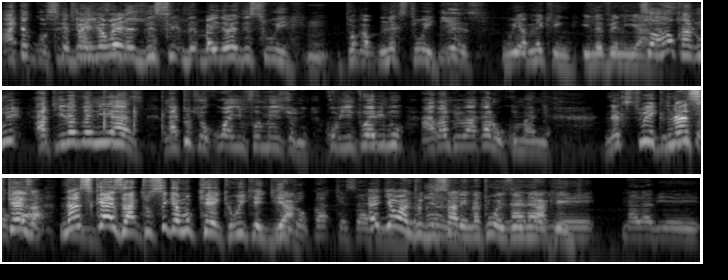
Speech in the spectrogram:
Ate gosirikira By the way, information. this the, by the way, this week, Mm. talk up next week. Yes. we are making 11 years. so how can we at 11 years nga tutya okuwa information ku bintu ebimu abantu bebagala okumanya next week, Naskeza, Naskeza, tusigemu cake week ejja. Kyokka kyesaagidde. Ejja wantu gisale nga tuweza emyaka egi. Nalabye- nalabye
